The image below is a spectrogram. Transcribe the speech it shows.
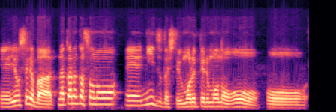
えー要すれば、なかなかその、えニーズとして埋もれているものを、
